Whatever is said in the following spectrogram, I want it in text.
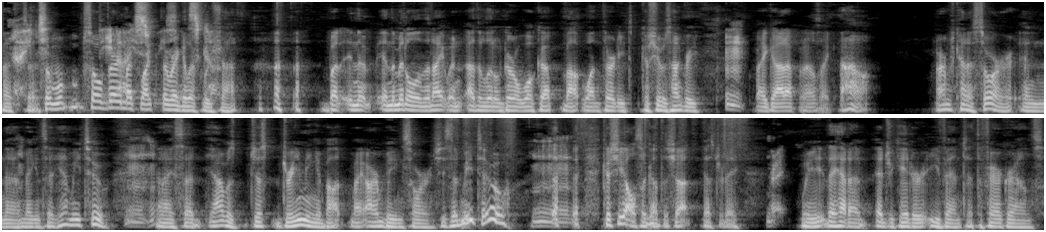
But uh, so so very much like the regular flu come. shot. but in the in the middle of the night when other little girl woke up about 1.30 because she was hungry, Hmm. I got up and I was like, oh, arm's kind of sore. And uh, Megan said, yeah, me too. Mhm. And I said, yeah, I was just dreaming about my arm being sore. She said, me too, because she also got the shot yesterday. Right. We they had an educator event at the fairgrounds,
